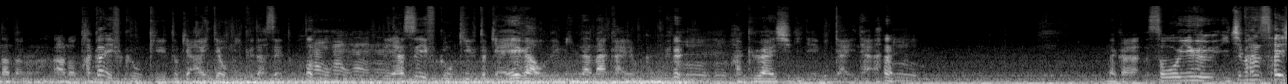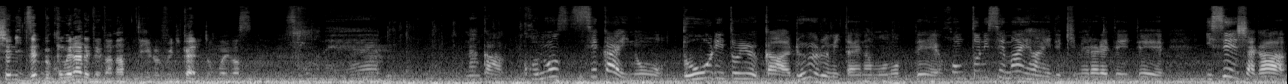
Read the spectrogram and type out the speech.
なんだろうなあの高い服を着るときは相手を見下せと、はいはいはいはい。で安い服を着るときは笑顔でみんな仲良く、うんうん。博愛主義でみたいな。うん。なんかそういう一番最初に全部込められてたなっていうのを振り返ると思います。そうね。なんかこの世界の道理というかルールみたいなものって本当に狭い範囲で決められていて為政者が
